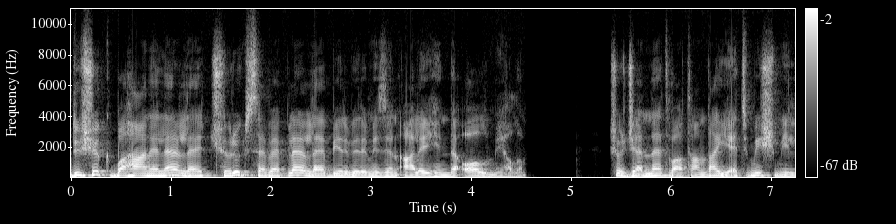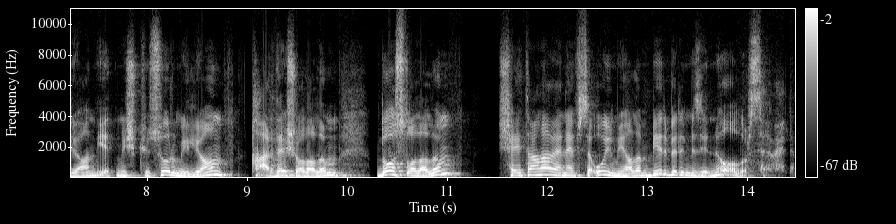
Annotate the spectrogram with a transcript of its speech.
Düşük bahanelerle, çürük sebeplerle birbirimizin aleyhinde olmayalım. Şu cennet vatanda 70 milyon, 70 küsur milyon kardeş olalım, dost olalım, şeytana ve nefse uymayalım, birbirimizi ne olur sevelim.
